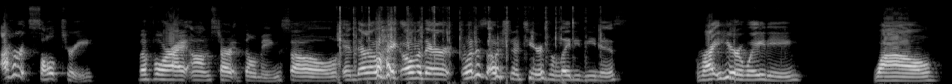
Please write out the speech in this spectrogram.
I heard sultry before I um started filming. So and they're like over there. What is Ocean of Tears and Lady Venus? Right here waiting. Wow.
